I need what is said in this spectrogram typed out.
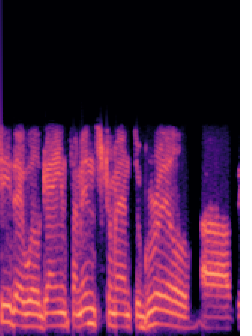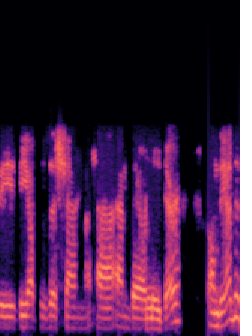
see they will gain some instrument to grill uh, the, the opposition uh, and their leader. On the other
